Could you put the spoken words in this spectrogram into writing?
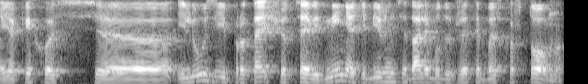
якихось е, ілюзій про те, що це відмінять і біженці далі будуть жити безкоштовно.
